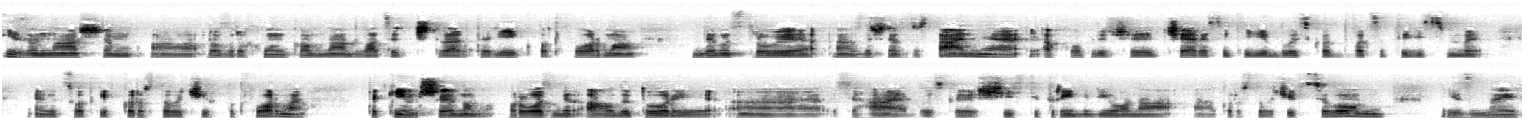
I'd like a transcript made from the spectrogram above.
і за нашим розрахунком на 2024 рік платформа демонструє значне зростання, охоплюючи через сітєві близько 28% користувачів платформи. Таким чином, розмір аудиторії сягає близько 6,3 мільйона користувачів в цілому із них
